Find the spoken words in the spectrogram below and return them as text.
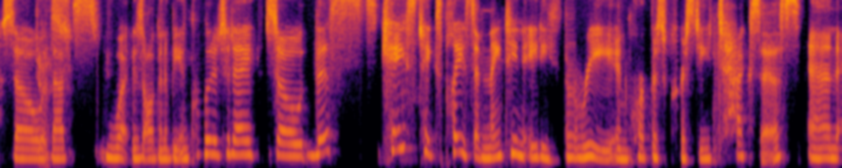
So Yes. that's what is all going to be included today. So, this case takes place in 1983 in Corpus Christi, Texas. And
